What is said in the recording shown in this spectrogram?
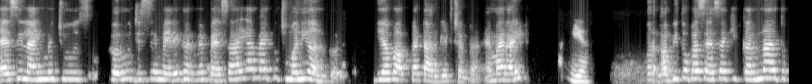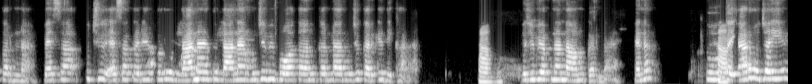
ऐसी लाइन में चूज़ करूँ जिससे मेरे घर में पैसा आए या मैं कुछ मनी अर्न करूँ। ये अब आपका टारगेट चल रहा है। एम आई राइट और अभी तो बस ऐसा है कि करना है तो करना है। पैसा कुछ ऐसा करियर करो लाना है तो लाना है। मुझे भी बहुत अर्न करना है मुझे करके दिखाना है। हाँ। मुझे भी अपना नाम करना है है ना? तो हाँ। तैयार हो जाइए।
